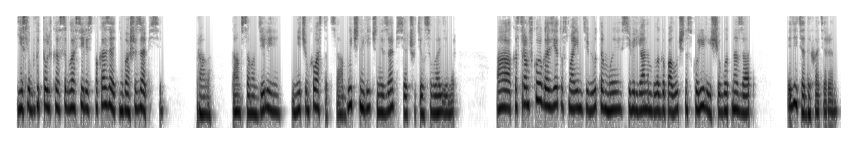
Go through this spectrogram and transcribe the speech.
Если бы вы только согласились показать мне ваши записи. Право, там в самом деле нечем хвастаться. Обычные личные записи, отшутился Владимир. А Костромскую газету с моим дебютом мы с Северьяном благополучно скурили еще год назад. Идите отдыхать, Ирен.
